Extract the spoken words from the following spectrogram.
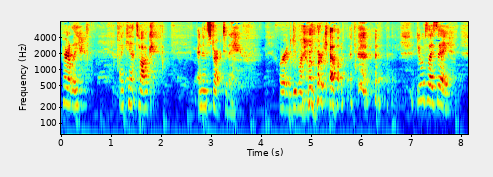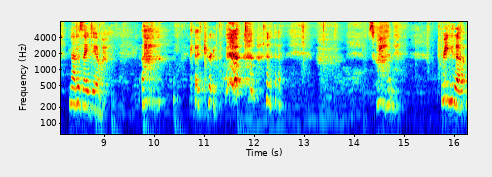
Apparently, I can't talk and instruct today or and do my own workout. do as I say, not as I do. Good grief. Squat. Bring it up.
